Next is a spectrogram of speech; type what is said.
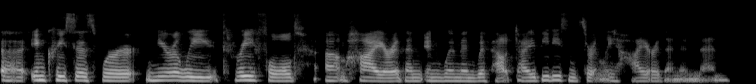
uh, increases were nearly threefold um, higher than in women without diabetes and certainly higher than in men.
